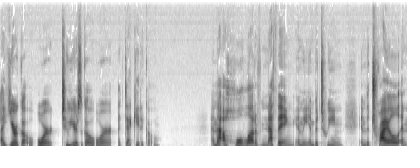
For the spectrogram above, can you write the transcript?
a year ago or two years ago or a decade ago. And that a whole lot of nothing in the in between, in the trial and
